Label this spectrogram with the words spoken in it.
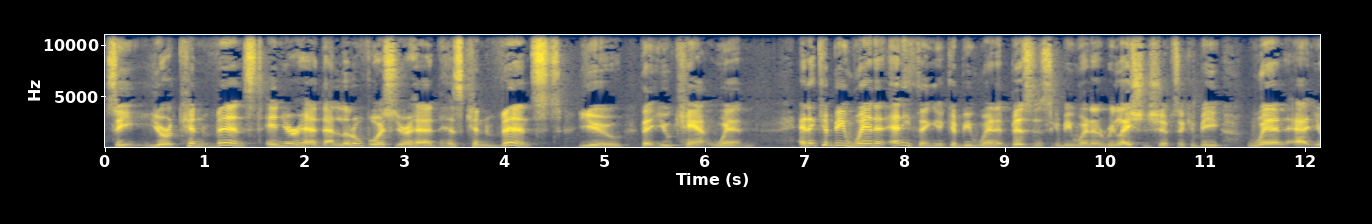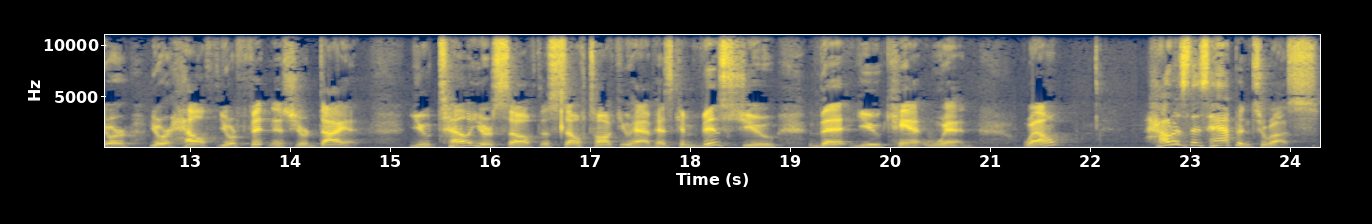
See, you're convinced in your head, that little voice in your head has convinced you that you can't win. And it could be win at anything. It could be win at business. It could be win in relationships. It could be win at your, your health, your fitness, your diet. You tell yourself, the self talk you have has convinced you that you can't win. Well, how does this happen to us?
